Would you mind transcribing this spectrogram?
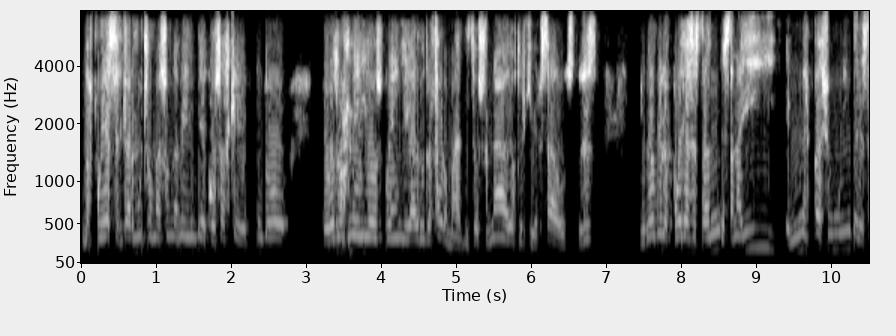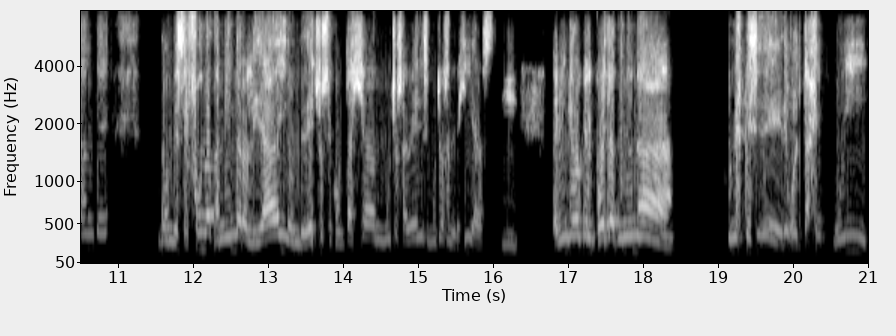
nos puede acercar mucho más hondamente a cosas que de pronto por otros medios pueden llegar de otra forma, distorsionados, tergiversados. Entonces, yo creo que los poetas están, están ahí en un espacio muy interesante donde se funda también la realidad y donde de hecho se contagian muchos saberes y muchas energías. Y también creo que el poeta tiene una, una especie de, voltaje muy,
